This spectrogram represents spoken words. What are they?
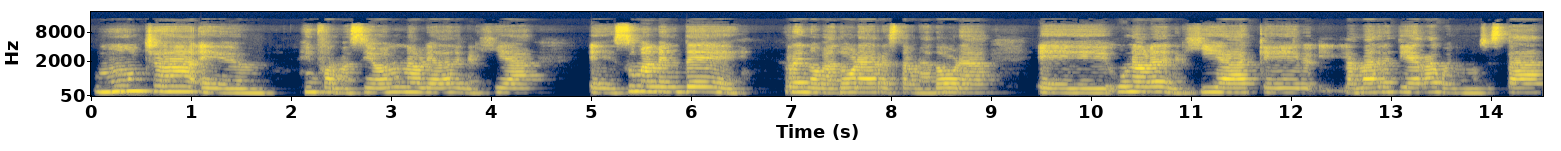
mucha eh, información, una oleada de energía eh, sumamente renovadora, restauradora, eh, una ola de energía que la Madre Tierra, bueno, nos está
